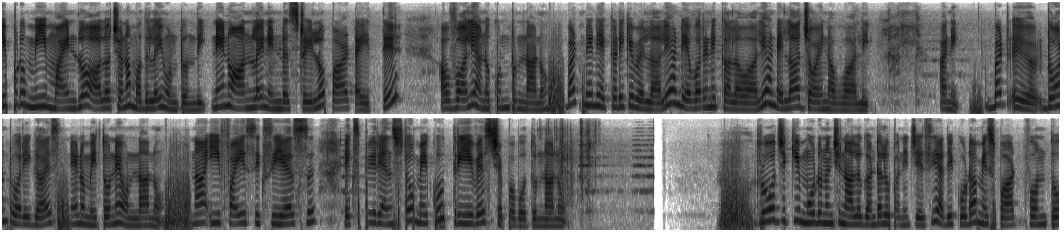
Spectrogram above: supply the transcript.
ఇప్పుడు మీ మైండ్లో ఆలోచన మొదలై ఉంటుంది. నేను ఆన్లైన్ ఇండస్ట్రీలో పార్ట్ అయితే అవ్వాలి అనుకుంటున్నాను. బట్ నేను ఎక్కడికి వెళ్ళాలి? అండ్ ఎవరిని కలవాలి? అండ్ ఎలా జాయిన్ అవ్వాలి? అని. బట్ డోంట్ వరీ గాయస్ నేను మీతోనే ఉన్నాను. నా ఈ ఫైవ్ సిక్స్ ఇయర్స్ ఎక్స్పీరియన్స్తో మీకు త్రీ వేస్ చెప్పబోతున్నాను. రోజుకి మూడు నుంచి నాలుగు గంటలు పనిచేసి అది కూడా మీ స్మార్ట్ ఫోన్తో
